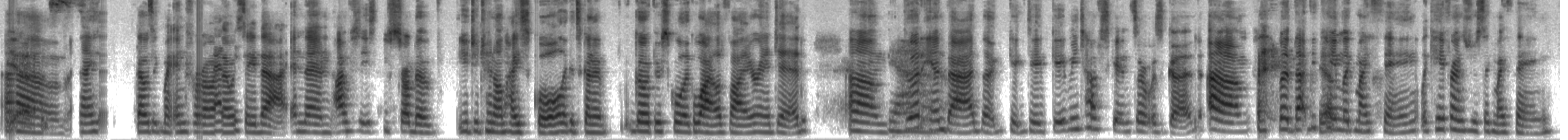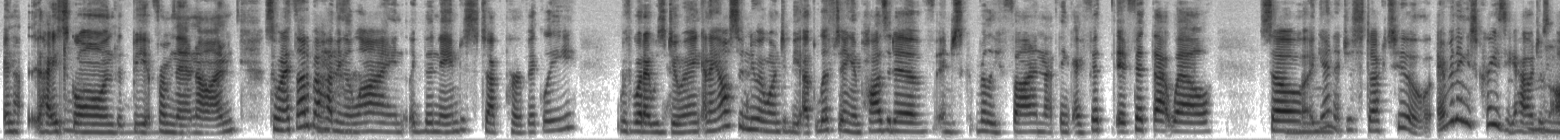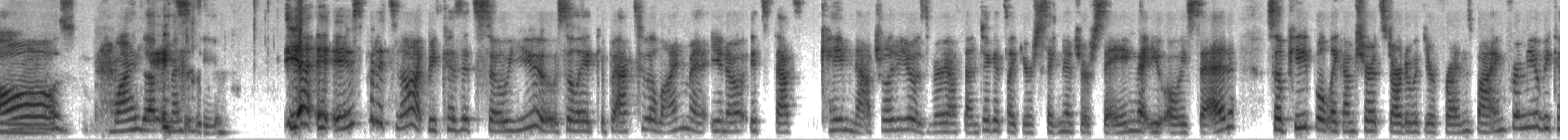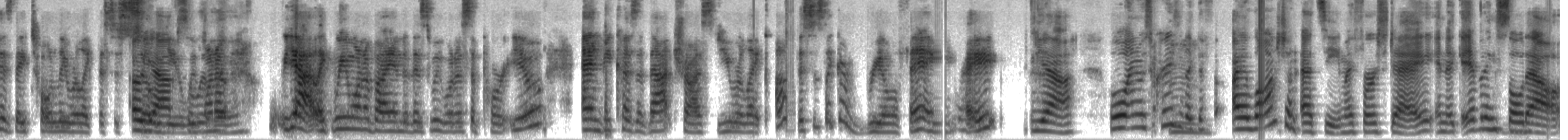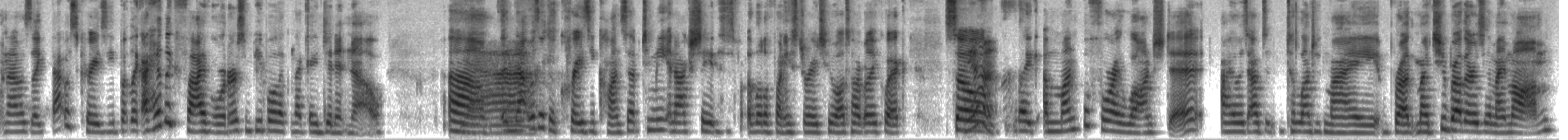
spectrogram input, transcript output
Yes. Um, and I, that was like my intro. I would say that. And then obviously, you start a YouTube channel in high school, like it's going to go through school like wildfire, and it did um yeah. good and bad that gave, gave me tough skin so it was good um but that became yep. like my thing like hey friends was just like my thing in high school mm-hmm. and be it from then on so when i thought about yeah. having a line like the name just stuck perfectly with what i was doing and i also knew i wanted to be uplifting and positive and just really fun i think i fit it fit that well so mm. again it just stuck too everything is crazy how it just mm. all winds up meant to be yeah it is but it's not because it's so you. So like back to alignment you know it's that came naturally to you. It was very authentic. It's like your signature saying that you always said. So people like i'm sure it started with your friends buying from you because they totally were like this is oh, so oh, yeah, you. Absolutely. we want to yeah like we want to buy into this. We want to support you. And because of that trust you were like oh this is like a real thing right? Yeah well, and it was crazy. Mm. Like the mm. I launched on Etsy my first day, and like everything sold mm-hmm. out, and I was like, that was crazy. But like I had like five orders from people like like I didn't know, um, yeah. and that was like a crazy concept to me. And actually, this is a little funny story too. I'll tell really quick. So yeah. like a month before I launched it, I was out to, to lunch with my brother, my two brothers, and my mom,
